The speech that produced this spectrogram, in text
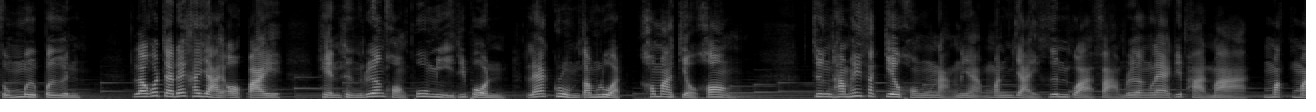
ซุ้มมือปืน เราก็จะได้ขยายออกไป เห็นถึงเรื่องของผู้มีอิทธิพล และกลุ่มตำรวจเข้ามาเกี่ยวข้อง จึงทำให้สเกลของหนังเนี่ยมันใหญ่ขึ้นกว่า 3 เรื่องแรกที่ผ่านมาม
